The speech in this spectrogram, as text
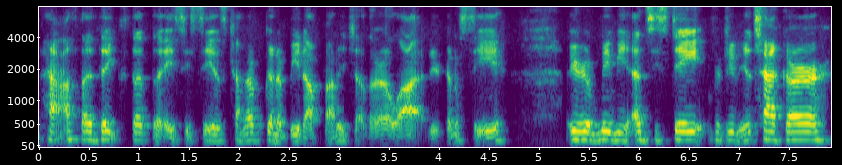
path. I think that the ACC is kind of going to beat up on each other a lot. You're going to see, you're maybe NC State, Virginia Tech are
